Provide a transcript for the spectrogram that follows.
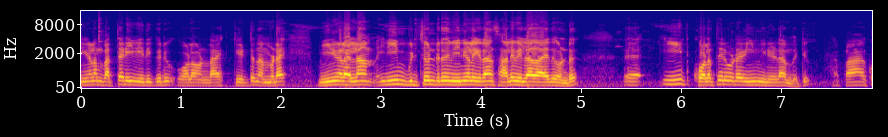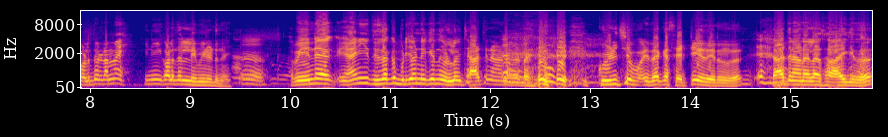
നീളം പത്തടി വീതിക്ക് ഒരു കുളം ഉണ്ടാക്കിയിട്ട് നമ്മുടെ മീനുകളെല്ലാം ഇനിയും പിടിച്ചോണ്ടിരുന്ന മീനുകൾ ഇടാൻ സ്ഥലമില്ലാതായതുകൊണ്ട് ഈ കുളത്തിലൂടെ ഈ മീനിടാൻ പറ്റും. അപ്പൊ ആ കുളത്തിലൂടെ ഇനി ഈ കുളത്തിലല്ലേ മീനിടുന്നേ അപ്പൊ ഇതിന്റെ ഞാൻ ഈ ഇതൊക്കെ പിടിച്ചോണ്ടിരിക്കുന്നേ ഉള്ളൂ. ചാച്ചനാണ് കേട്ടോ കുഴിച്ച് ഇതൊക്കെ സെറ്റ് ചെയ്ത് തരുന്നത്. ചാച്ചനാണ് എല്ലാം സഹായിക്കുന്നത്.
